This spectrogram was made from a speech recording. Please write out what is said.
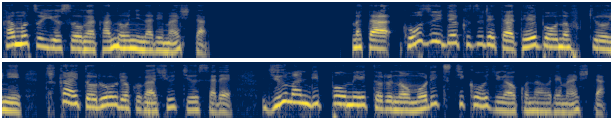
貨物輸送が可能になりました。また、洪水で崩れた堤防の復旧に機械と労力が集中され、10万立方メートルの盛り土工事が行われました。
